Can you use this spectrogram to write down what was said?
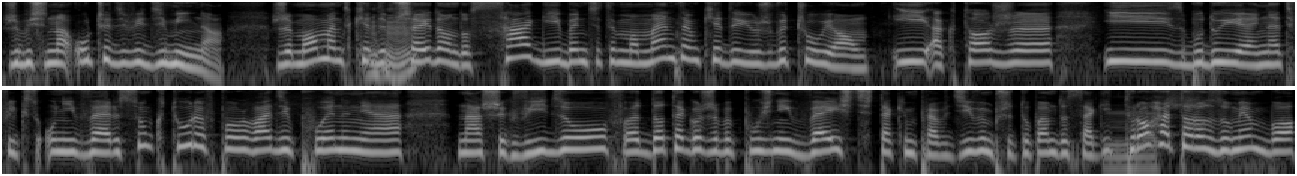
żeby się nauczyć Wiedźmina. Że moment, kiedy Mhm. przejdą do sagi, będzie tym momentem, kiedy już wyczują i aktorzy, i zbuduje Netflix uniwersum, które wprowadzi płynnie naszych widzów do tego, żeby później wejść takim prawdziwym przytupem do sagi. Trochę to rozumiem, bo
